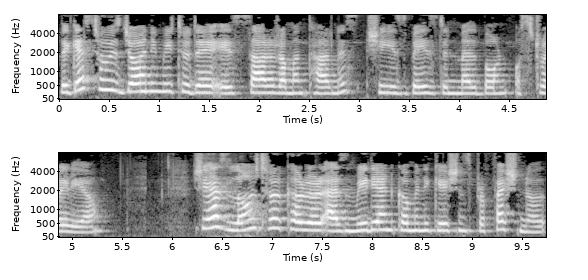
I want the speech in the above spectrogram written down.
The guest who is joining me today is Sara Ramantharnis. She is based in Melbourne, Australia. She has launched her career as media and communications professional,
